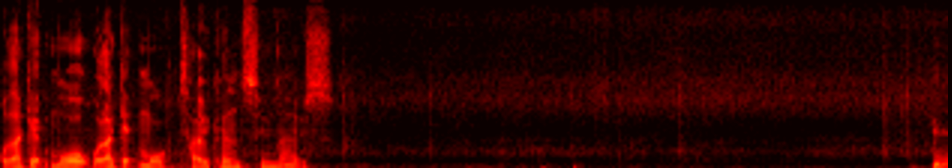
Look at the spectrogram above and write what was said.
Will I get more? Will I get more tokens? Who knows?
